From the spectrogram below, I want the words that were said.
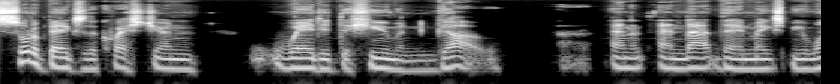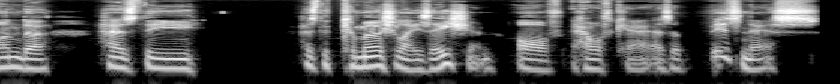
sort of begs the question where did the human go? Uh, and and that then makes me wonder: has the has the commercialization of healthcare as a business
